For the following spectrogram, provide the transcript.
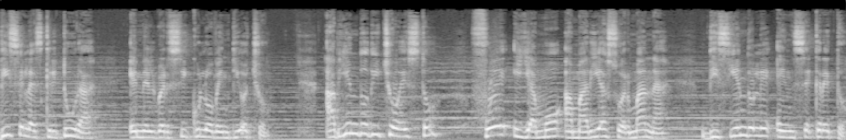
dice la escritura en el versículo 28, habiendo dicho esto, fue y llamó a María su hermana, diciéndole en secreto,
